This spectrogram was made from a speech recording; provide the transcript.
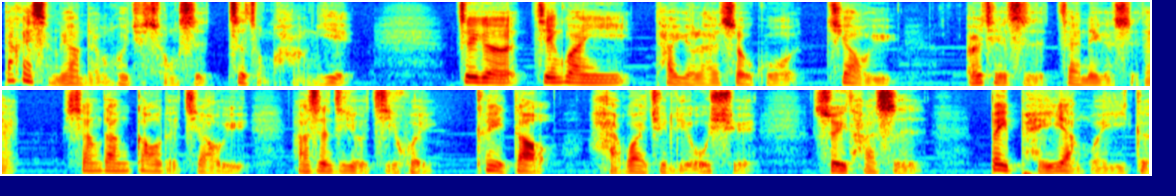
大概什么样的人会去从事这种行业？这个菅贯一，他原来受过教育，而且是在那个时代相当高的教育，他甚至有机会可以到海外去留学，所以他是被培养为一个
